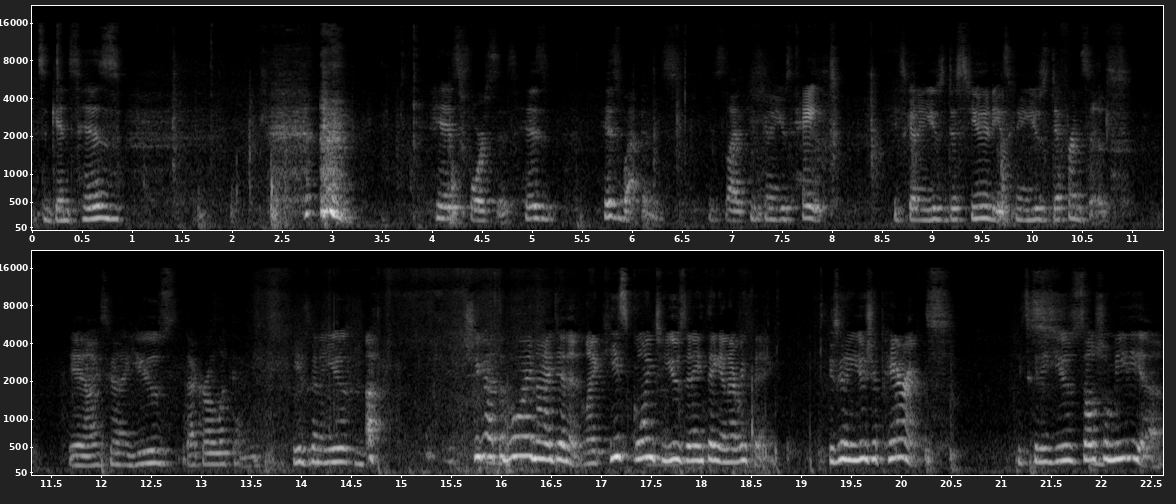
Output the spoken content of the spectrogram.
It's against his his forces, his his weapons. He's like he's going to use hate. He's going to use disunity. He's going to use differences. You know, he's going to use that girl looked at me. He's going to use oh, she got the boy and I didn't. Like he's going to use anything and everything. He's going to use your parents. He's going to use social media.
